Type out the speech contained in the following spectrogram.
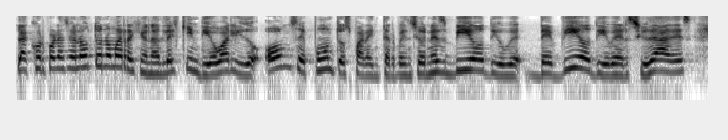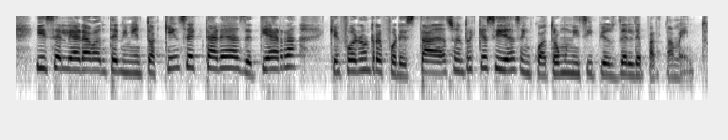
La Corporación Autónoma Regional del Quindío validó 11 puntos para intervenciones de biodiversidades y se le hará mantenimiento a 15 hectáreas de tierra que fueron reforestadas o enriquecidas en cuatro municipios del departamento.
